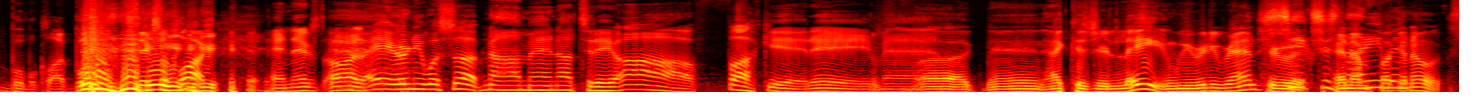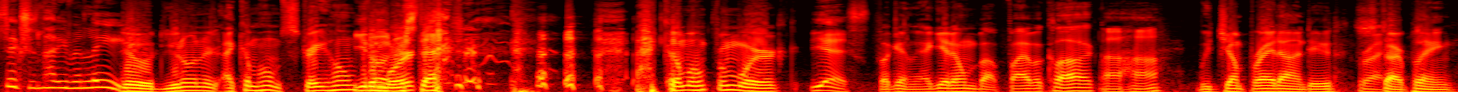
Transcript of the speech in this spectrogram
boom o'clock, boom, six o'clock, and next, oh, hey Ernie, what's up? Nah, man, not today. Ah, fuck it, hey man. Fuck, man. I Because you're late, and we already ran through six it. is and not I'm even. fucking out. Six is not even late. Dude, you don't. I come home straight home. you from don't work. understand. I come home from work. yes. Fucking, I get home about five o'clock. Uh huh. we jump right on, dude. Right. Start playing.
